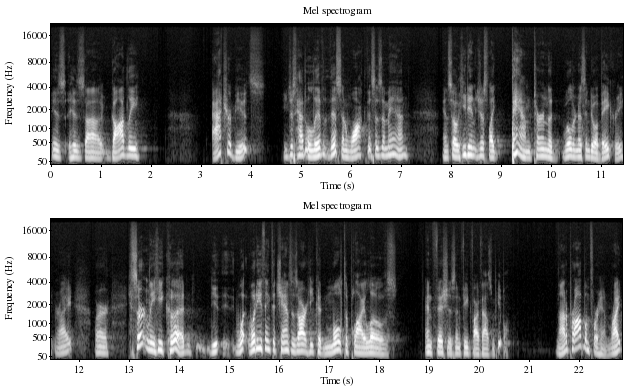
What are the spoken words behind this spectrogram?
his, his uh, godly attributes. He just had to live this and walk this as a man. And so he didn't just like, bam, turn the wilderness into a bakery, right? Or certainly he could. What, what do you think the chances are he could multiply loaves and fishes and feed 5,000 people? Not a problem for him, right?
